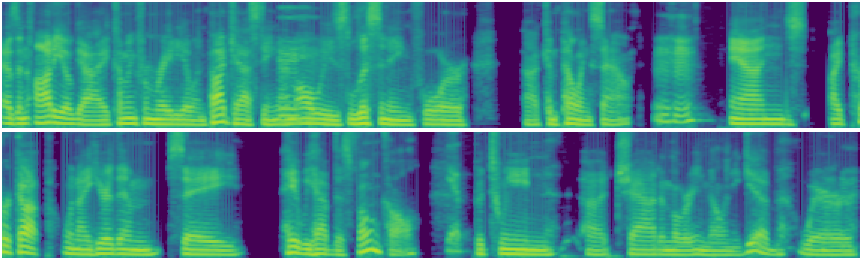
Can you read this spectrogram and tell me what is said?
As an audio guy coming from radio and podcasting, mm-hmm. I'm always listening for uh, compelling sound. Mm-hmm. And I perk up when I hear them say, Hey, we have this phone call yep. between uh, Chad and Lori and Melanie Gibb where mm-hmm.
